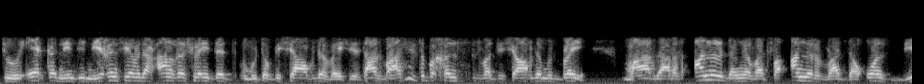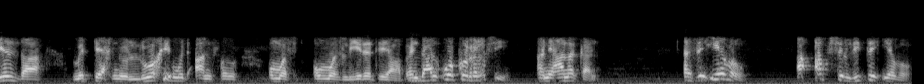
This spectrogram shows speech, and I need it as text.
toe ek in 1979 aangesluit het moet op dieselfde wyse. Daar's basiese beginsels wat dieselfde moet bly, maar daar is ander dinge wat verander wat ons deesdae met tegnologie moet aanvul om ons om ons lede te help. En dan ook korrupsie aan die ander kant. Is 'n ewel, 'n absolute ewel.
